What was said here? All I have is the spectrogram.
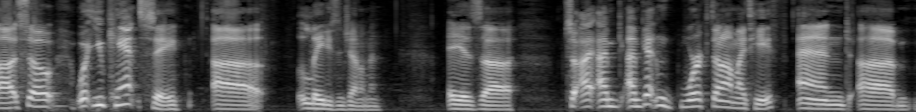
Uh, so what you can't see, uh, ladies and gentlemen, is uh, so I, I'm I'm getting work done on my teeth, and um,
